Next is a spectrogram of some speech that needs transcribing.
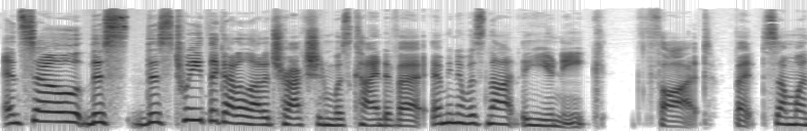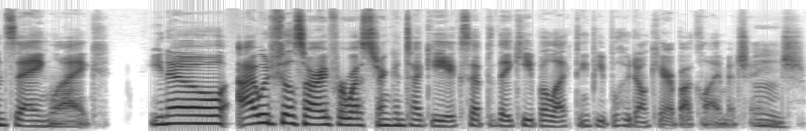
And so this this tweet that got a lot of traction was kind of a I mean, it was not a unique thought, but someone saying like, you know, I would feel sorry for Western Kentucky, except that they keep electing people who don't care about climate mm. change.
